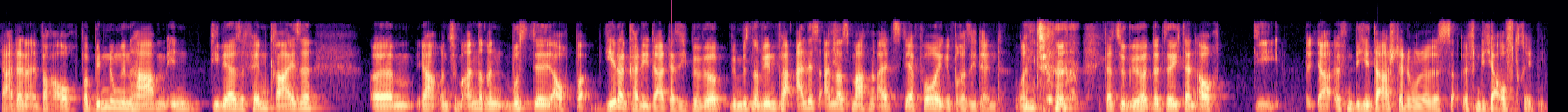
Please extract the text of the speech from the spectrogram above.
ja dann einfach auch Verbindungen haben in diverse Fankreise. Ähm, ja, und zum anderen wusste auch jeder Kandidat, der sich bewirbt, wir müssen auf jeden Fall alles anders machen als der vorige Präsident. Und dazu gehört natürlich dann auch die ja, öffentliche Darstellung oder das öffentliche Auftreten.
